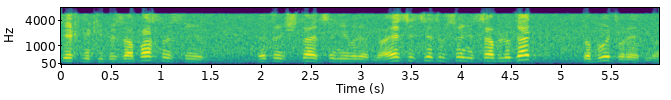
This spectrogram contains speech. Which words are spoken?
техники безопасности, это считается не вредно. А если это все не соблюдать, то будет вредно.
